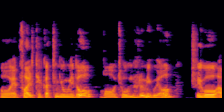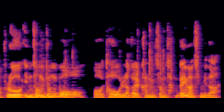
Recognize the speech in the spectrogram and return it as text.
어, FR텍 같은 경우에도 어, 좋은 흐름이고요. 그리고 앞으로 인성정보 어, 더 올라갈 가능성 상당히 많습니다.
